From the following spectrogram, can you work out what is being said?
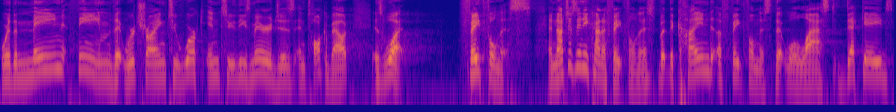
where the main theme that we're trying to work into these marriages and talk about is what? Faithfulness. And not just any kind of faithfulness, but the kind of faithfulness that will last decades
